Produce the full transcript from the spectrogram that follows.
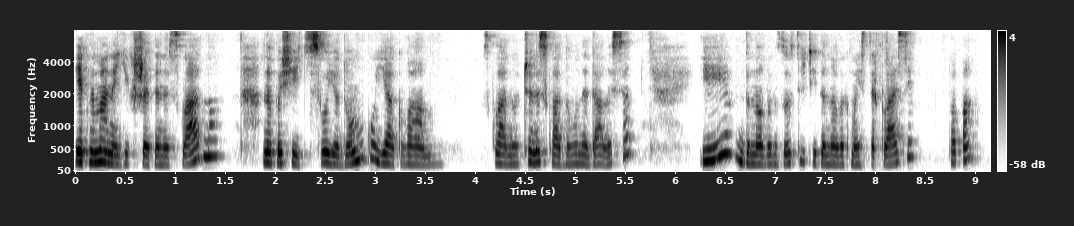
Як на мене, їх шити не складно. Напишіть свою думку, як вам складно чи не складно вони далися. І до нових зустрічей, до нових майстер-класів. Па-па!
